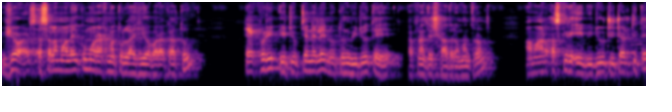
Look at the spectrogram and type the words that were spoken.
ভিউয়ার্স, আসসালামু আলাইকুম রহমতুল্লাহি ওবরাকাতু টেকপরি ইউটিউব চ্যানেলে নতুন ভিডিওতে আপনাদের সাদর আমন্ত্রণ। আমার আজকের এই ভিডিও টিউটারটিতে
